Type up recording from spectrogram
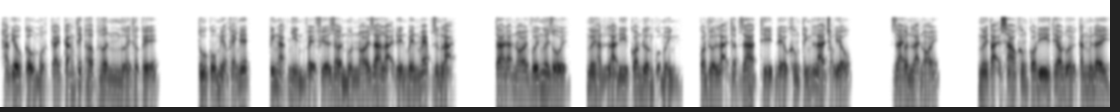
hắn yêu cầu một cái càng thích hợp hơn người thừa kế. Tu cô miệng khẽ nhết kinh ngạc nhìn về phía dần muốn nói ra lại đến bên mép dừng lại. Ta đã nói với ngươi rồi, ngươi hẳn là đi con đường của mình, còn thừa lại thật ra thì đều không tính là trọng yếu. Giai ân lại nói, ngươi tại sao không có đi theo đuổi căn nguyên đây?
